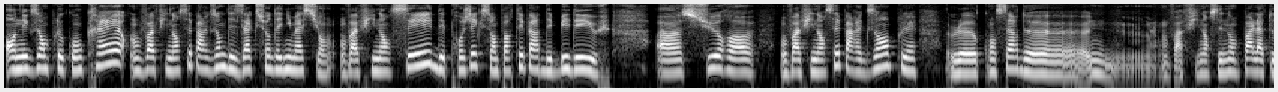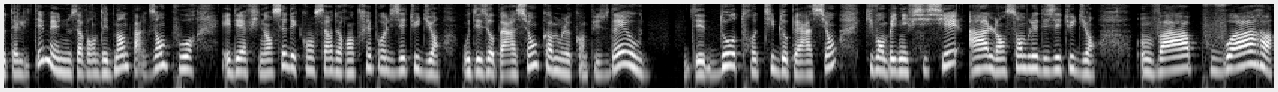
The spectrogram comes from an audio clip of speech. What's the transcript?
en exemple concret, on va financer par exemple des actions d'animation. On va financer des projets qui sont portés par des BDE. Euh, sur, euh, on va financer par exemple le concert de, on va financer non pas la totalité, mais nous avons des demandes par exemple pour aider à financer des concerts de rentrée pour les étudiants ou des opérations comme le Campus Day ou d'autres types d'opérations qui vont bénéficier à l'ensemble des étudiants. On va pouvoir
